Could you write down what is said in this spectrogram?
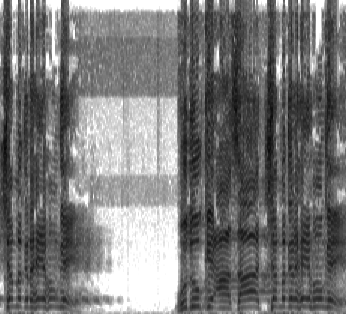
چمک رہے ہوں گے، وضو کے آزاد چمک رہے ہوں گے۔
